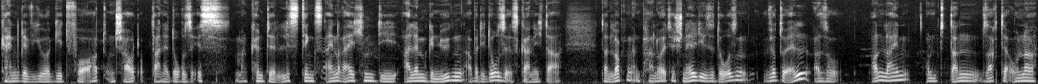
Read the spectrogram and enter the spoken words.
Kein Reviewer geht vor Ort und schaut, ob da eine Dose ist. Man könnte Listings einreichen, die allem genügen, aber die Dose ist gar nicht da. Dann locken ein paar Leute schnell diese Dosen virtuell, also online, und dann sagt der Owner,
